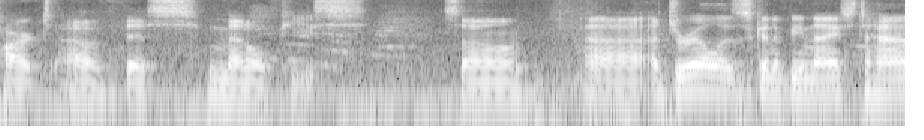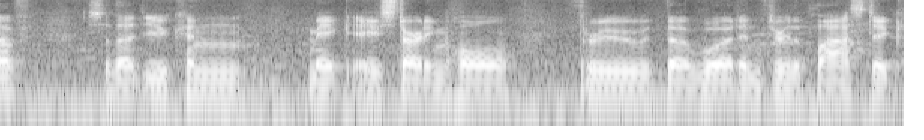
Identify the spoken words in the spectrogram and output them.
part of this metal piece. So uh, a drill is going to be nice to have so that you can make a starting hole through the wood and through the plastic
